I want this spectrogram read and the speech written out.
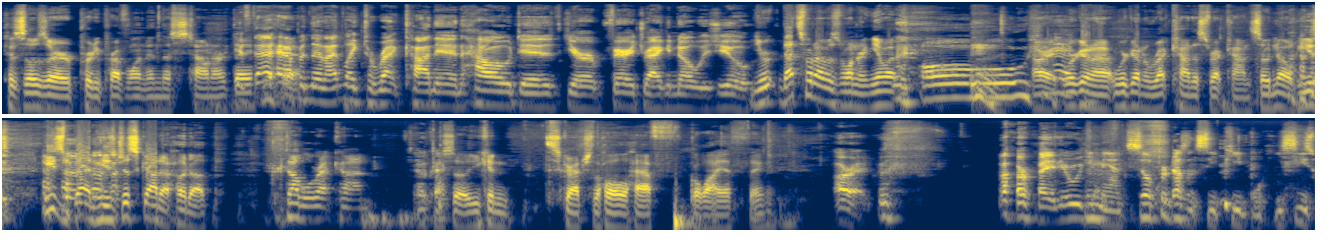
because those are pretty prevalent in this town, aren't they? If that Yeah. happened, then I'd like to retcon in. How did your fairy dragon know it was you? You're, that's what I was wondering. You know what? Oh, All right, we're gonna we're gonna retcon this retcon. So no, he's he's Ben. He's just got a hood up, double retcon. Okay. so you can scratch the whole half Goliath thing. All right. All right. Here we go. Hey go. man, Silver doesn't see people. He sees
